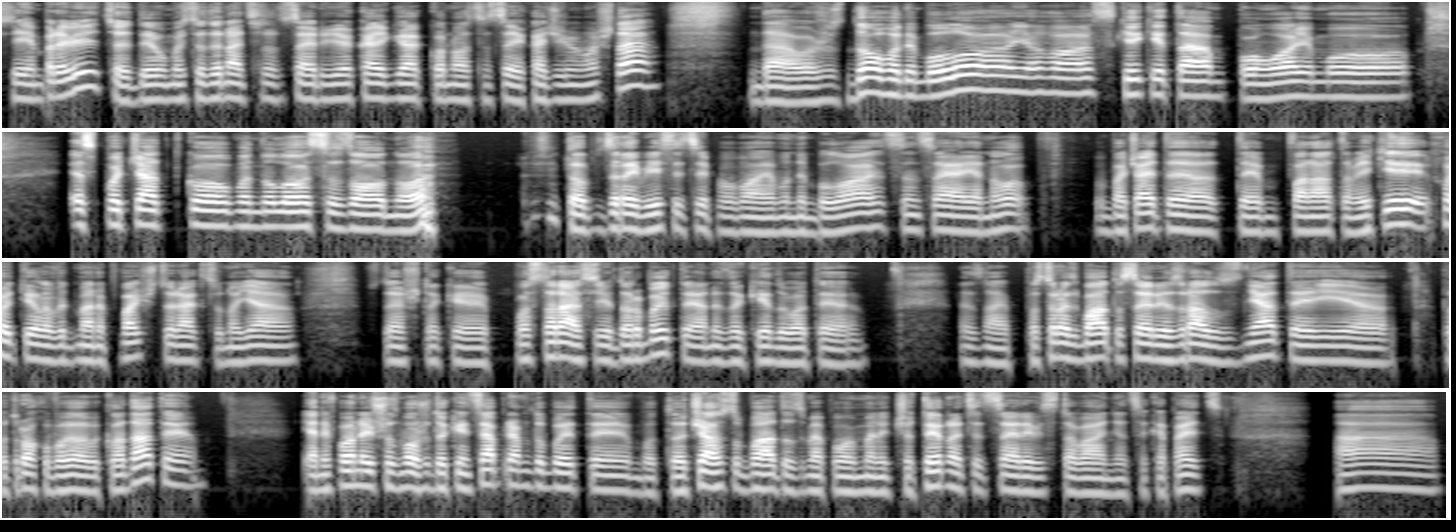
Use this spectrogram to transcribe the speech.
Всім привіт! Дивимося 11 серію Кайгако Носенсей Хаджімі Машта. Да, вже довго не було його, скільки там, по-моєму, з початку минулого сезону. Тобто три місяці, по-моєму, не було сенсея. Ну, вибачайте тим фанатам, які хотіли від мене побачити реакцію, але я все ж таки постарався її доробити, а не закидувати. Не знаю, постараюсь багато серій зразу зняти і е, потроху викладати. Я не впевнений, що зможу до кінця прям добити, бо то часу багато зме, по-моєму, мене 14 серій відставання, це капець. А...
